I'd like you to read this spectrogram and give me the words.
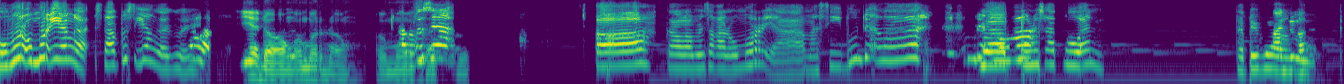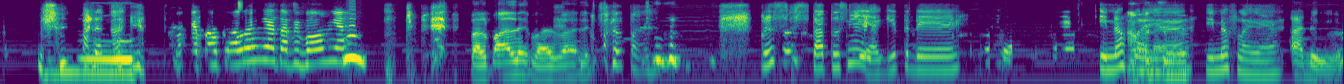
Umur umur iya nggak? Status iya nggak gue? Iya dong, umur dong. Umur. Statusnya- status. Oh, kalau misalkan umur ya masih muda lah. 21-an. Tapi belum. Aduh, Pada kaget. Pakai palpaleng ya tapi bohongnya. Pal-pale, pal-pale. Pal-pal. Terus statusnya ya gitu deh. Enough lah ya. Enough lah ya. Aduh.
